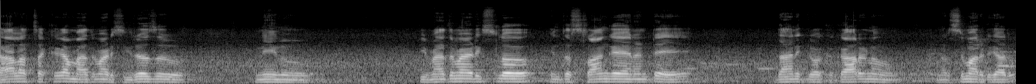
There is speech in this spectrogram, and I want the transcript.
చాలా చక్కగా మ్యాథమెటిక్స్. ఈరోజు నేను ఈ మ్యాథమెటిక్స్లో ఇంత స్ట్రాంగ్ అయ్యానంటే దానికి ఒక కారణం నరసింహారెడ్డి గారు.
